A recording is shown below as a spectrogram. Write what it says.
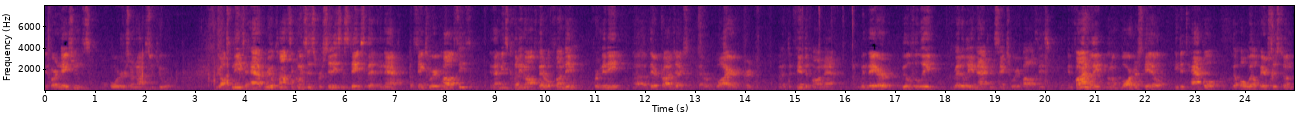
if our nation's borders are not secure. We also need to have real consequences for cities and states that enact sanctuary policies and that means cutting off federal funding for many uh, of their projects that require or uh, depend upon that when they are willfully, readily enacting sanctuary policies. And finally, on a larger scale, need to tackle the whole welfare system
